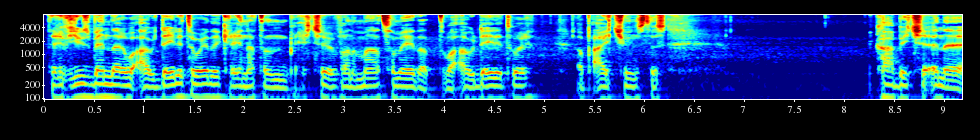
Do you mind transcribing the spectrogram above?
de reviews zijn daar wat outdated worden. Ik kreeg net een berichtje van een maat van mij dat wat outdated wordt op iTunes. Dus ik ga een beetje uh,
